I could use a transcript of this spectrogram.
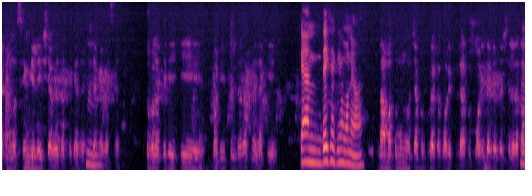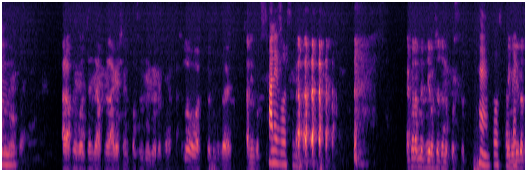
এখনও সিঙ্গেল হিসাবে দেখা গেছে হুম। দেখা গেছে। ছোটবেলা থেকে কি বডি ফিল্ডার আপনি নাকি? কেন? দেখে কি মনে হয়? না আমার তো মনে হচ্ছে আপনার পুরো একটা বডি ফিল্ডার বডি দেখে তো ছেলেরা পাগল হয়ে যায়। আর আপনি বলছেন যে আপনার আগে সঙ্গে পছন্দই করে নেয় আসলে বলে সানি করছে ছানি পড়ছিল এখন আপনি বিয়ে বছরের জন্য প্রস্তুত? হ্যাঁ প্রস্তুত। ফ্যামিলিগত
